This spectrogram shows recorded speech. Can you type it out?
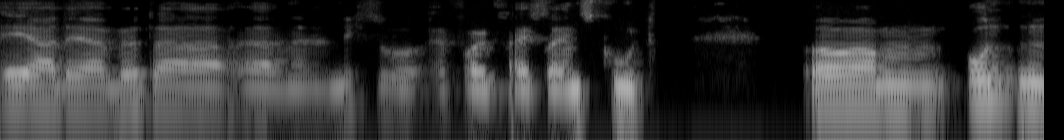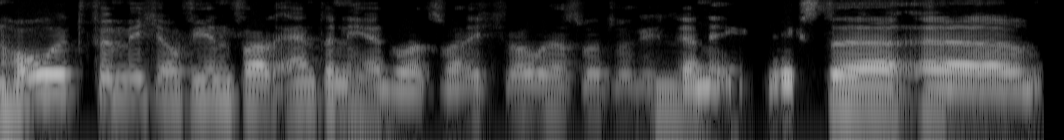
eher, der wird da äh, nicht so erfolgreich sein, Scoot. Ähm, und ein Hold für mich auf jeden Fall Anthony Edwards, weil ich glaube, das wird wirklich Mhm. der nä- nächste äh,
